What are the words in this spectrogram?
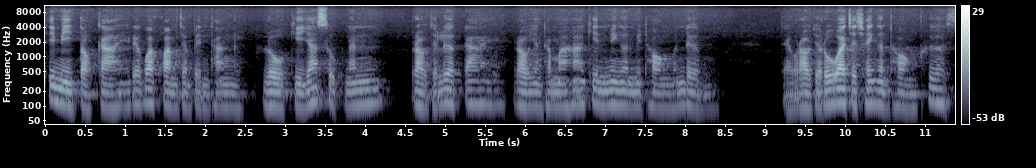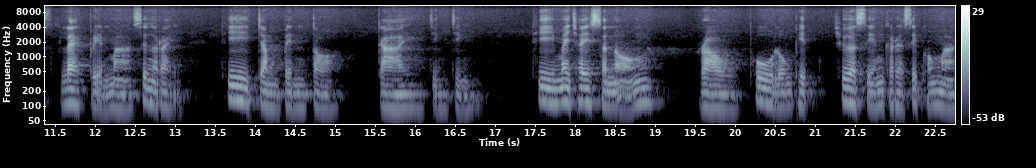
ที่มีต่อกาย เรียกว่าความจำเป็นทางโลกียสุขนั้น เราจะเลือกได้ เรายังทำมาหากินมีเงินมีทองเหมือนเดิม แต่เราจะรู้ว่าจะใช้เงินทองเพื่อแลกเปลี่ยนมาซึ่งอะไรที่จำเป็นต่อกายจริง ๆ ที่ไม่ใช่สนองเราผู้หลงผิด เชื่อเสียงกระซิบของมาร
